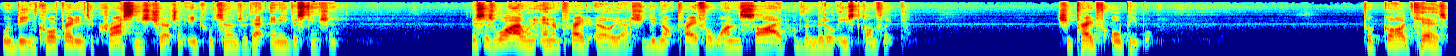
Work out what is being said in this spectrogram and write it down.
would be incorporated into Christ and His church on equal terms without any distinction. This is why when Anna prayed earlier, she did not pray for one side of the Middle East conflict. She prayed for all people. For God cares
